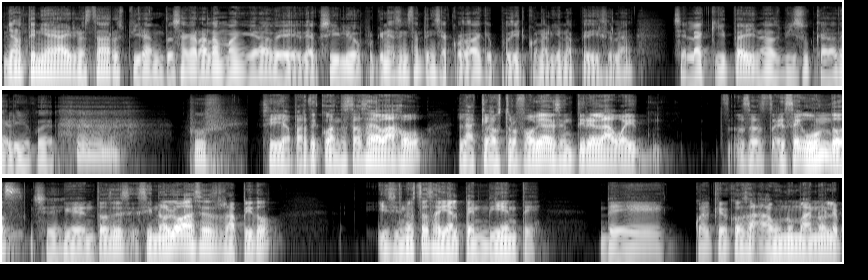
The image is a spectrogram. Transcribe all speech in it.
ya no tenía aire, no estaba respirando. Entonces agarra la manguera de, de auxilio, porque en ese instante ni se acordaba que podía ir con alguien a pedírsela. Se la quita y nada más vi su cara de alivio. De... Uf. Sí, aparte cuando estás ahí abajo, la claustrofobia de sentir el agua y... O sea, es segundos. Sí. Y entonces, si no lo haces rápido y si no estás ahí al pendiente de cualquier cosa, a un humano le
